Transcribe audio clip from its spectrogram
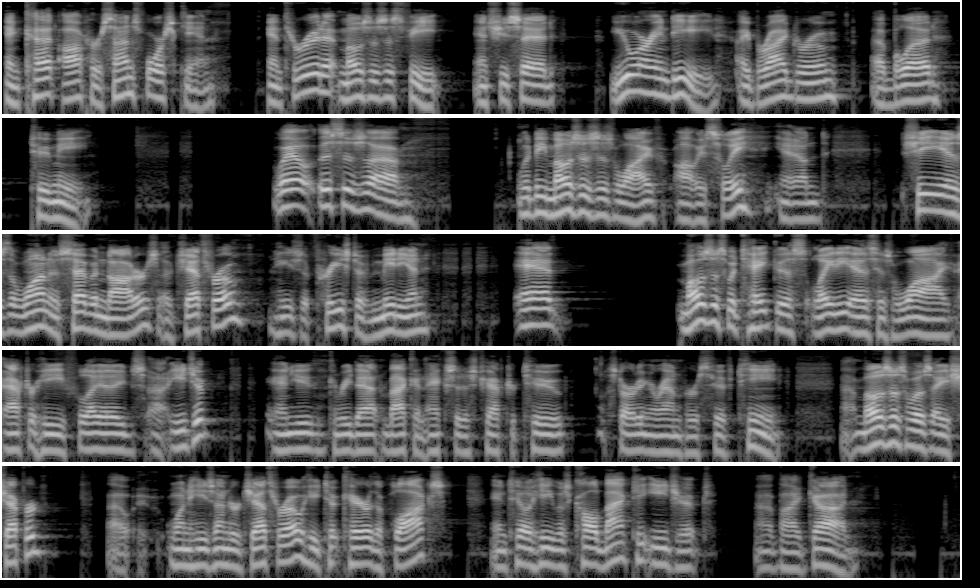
and cut off her son's foreskin and threw it at Moses' feet, and she said, You are indeed a bridegroom of blood to me. Well, this is uh, would be Moses' wife, obviously, and she is the one of seven daughters of Jethro. He's a priest of Midian, and Moses would take this lady as his wife after he fled uh, Egypt, and you can read that back in Exodus chapter 2, starting around verse 15. Uh, Moses was a shepherd uh, when he's under Jethro, he took care of the flocks until he was called back to Egypt uh, by God.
